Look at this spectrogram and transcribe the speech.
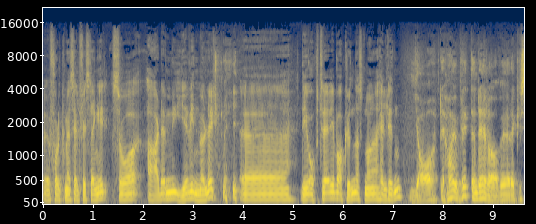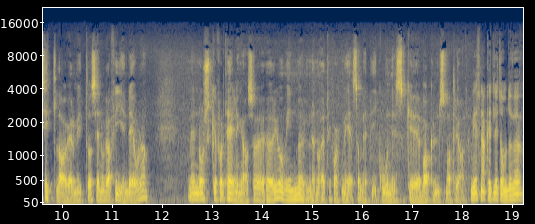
eh, folk med selfiestenger, så er det mye vindmøller. Eh, de opptrer i bakgrunnen nesten hele tiden. Ja, det har jo blitt en del av rekvisittlageret mitt og scenografien, det òg, da. Med norske fortellinger så hører jo vindmøllene nå etter hvert med som et ikonisk eh, bakgrunnsmateriale. Vi snakket litt om det ved,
